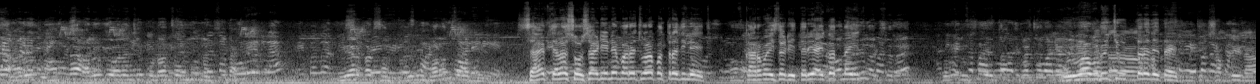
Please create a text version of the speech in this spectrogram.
आपल्या नाही. आरोग्यवाल्यांची कुणाचं लक्ष नाही साहेब त्याला सोसायटीने बरेच वेळा पत्र दिले कारवाईसाठी. तरी ऐकत नाहीत. उडवाउडीची उत्तरं देत आहेत. शब्दी ना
